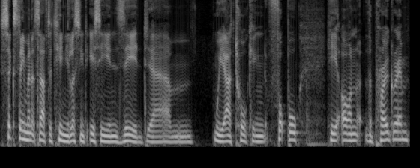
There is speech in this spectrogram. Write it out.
16 minutes after 10, you're listening to SENZ. Um, we are talking football here on the program.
